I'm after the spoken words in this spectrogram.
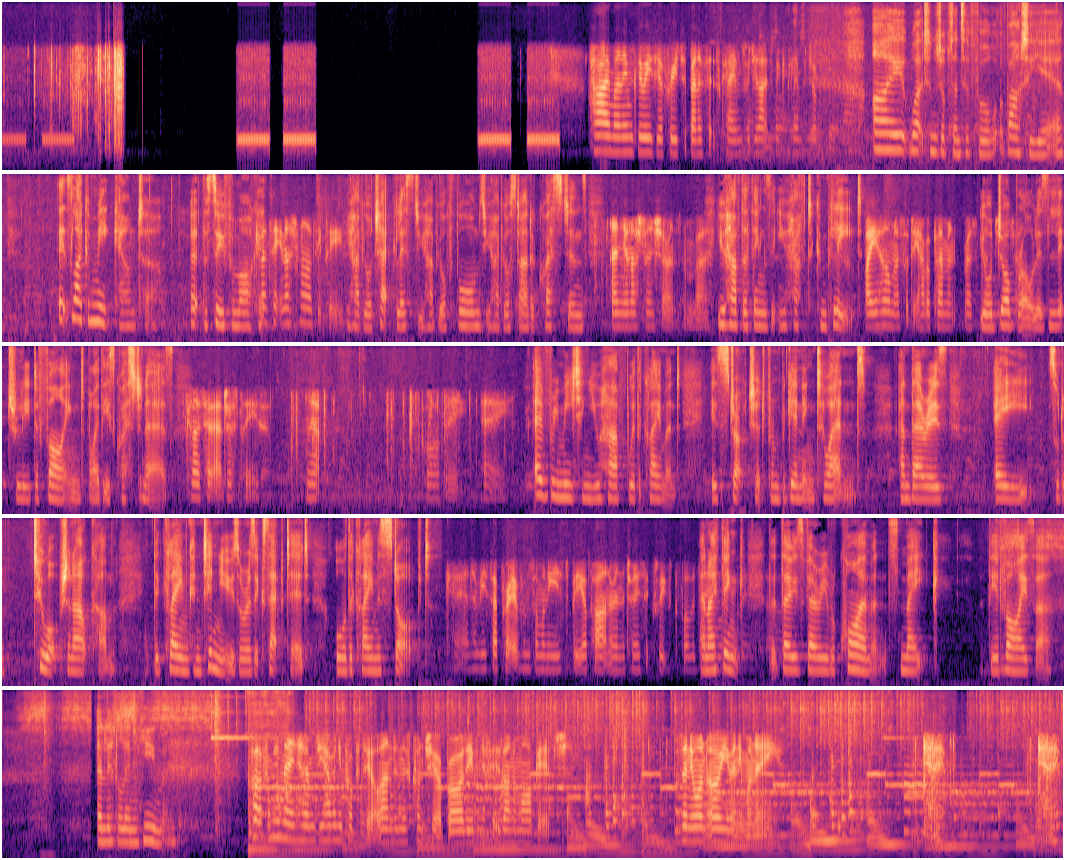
Hi, my name is Louise. You're free to benefits claims. Would you like to make a claim for Job Centre? I worked in a job centre for about a year. It's like a meat counter at the supermarket. Can I take your nationality, please? You have your checklist, you have your forms, you have your standard questions, And your national insurance number. you have the things that you have to complete. Are you homeless or do you have a permanent residence? Your job role is literally defined by these questionnaires. Can I take that address, please? Yeah. 4BA. Every meeting you have with a claimant is structured from beginning to end, and there is a sort of two option outcome. The claim continues or is accepted, or the claim is stopped. Okay, and have you separated from someone who used to be your partner in the 26 weeks before the And I think that those very requirements make the advisor a little inhuman. Apart from your main home, do you have any property or land in this country or abroad, even if it is on a mortgage? Does anyone owe you any money? Okay. Okay.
